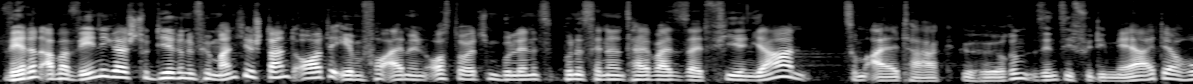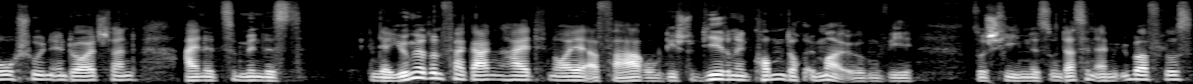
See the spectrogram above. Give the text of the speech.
Während aber weniger Studierende für manche Standorte, eben vor allem in den ostdeutschen Bundesländern teilweise seit vielen Jahren zum Alltag gehören, sind sie für die Mehrheit der Hochschulen in Deutschland eine zumindest in der jüngeren Vergangenheit neue Erfahrung. Die Studierenden kommen doch immer irgendwie, so schien es. Und das in einem Überfluss,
